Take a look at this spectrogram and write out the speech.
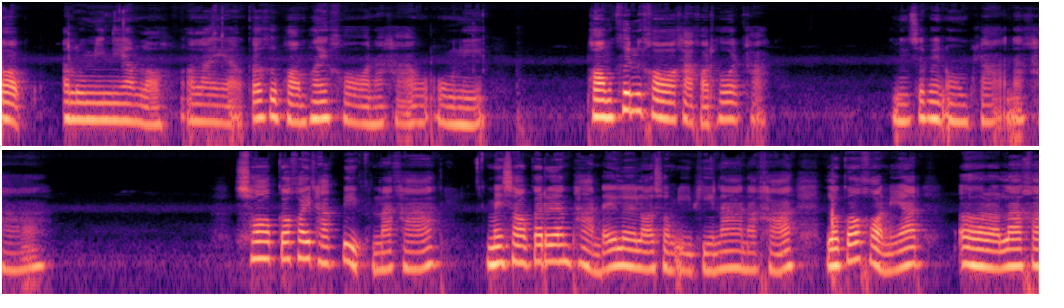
กรอบอลูมิเนียมหรอ อะไรอะ ก็คือพร้อมห้อยคอนะคะ องค์นี้ พร้อมขึ้นคอค่ะ ขอโทษค่ะอันนี้จะเป็นองค์พระนะคะ ชอบก็ค่อยทักปิดนะคะ ไม่ชอบก็เลื่อนผ่านได้เลยรอชม EP หน้านะคะ แล้วก็ขออนุญาตเอ่อราคา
